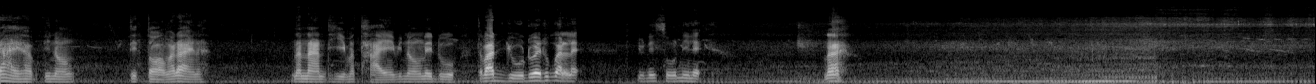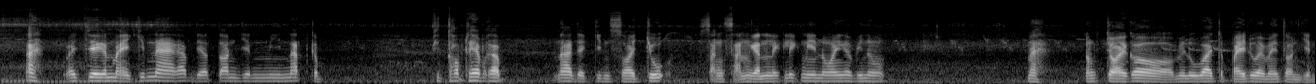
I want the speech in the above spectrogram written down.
ได้ครับ พี่น้องติดต่อมาได้นะ นานๆทีมาถ่ายให้พี่น้องได้ดู แต่ว่าอยู่ด้วยทุกวันแหละ อยู่ในศูนย์นี่แหละ นะอะไว้เจอกันใหม่คลิปหน้าครับ เดี๋ยวตอนเย็นมีนัดกับพี่ท็อปเทปครับ น่าจะกินซอยจุ สังสรรค์กันเล็กๆน้อยๆครับพี่น้องนะน้องจอยก็ไม่รู้ว่าจะไปด้วยไหมตอนเย็น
